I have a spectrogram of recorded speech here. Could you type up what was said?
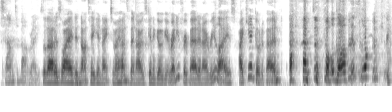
Sounds about right. So that is why I did not say goodnight to my husband. I was going to go get ready for bed and I realized I can't go to bed. I have to fold all this laundry.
